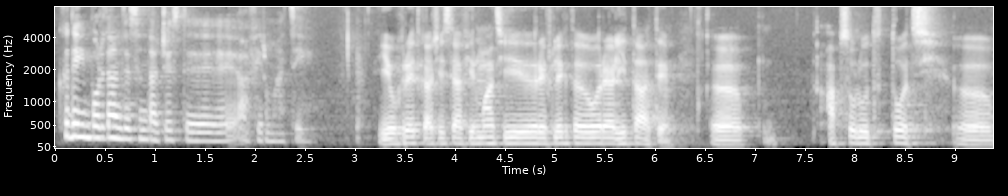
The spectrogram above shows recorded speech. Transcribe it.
Cât de importante sunt aceste afirmații? Eu cred că aceste afirmații reflectă o realitate. Uh, absolut toți uh,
